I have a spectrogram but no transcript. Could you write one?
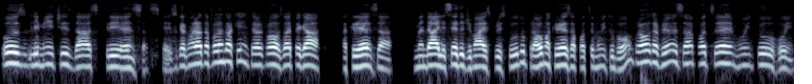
os limites das crianças. É isso que a Gamara está falando aqui. Então ele falou, você vai pegar a criança mandar ele cedo demais para o estudo, para uma criança pode ser muito bom, para outra criança pode ser muito ruim.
